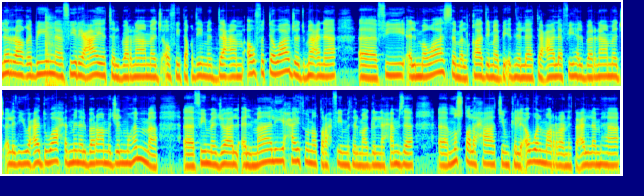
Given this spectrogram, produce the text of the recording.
للراغبين في رعاية البرنامج أو في تقديم الدعم أو في التواجد معنا في المواسم القادمة بإذن الله تعالى في البرنامج الذي يعد واحد من البرامج المهمة في مجال المالي حيث نطرح فيه مثل ما قلنا حمزة مصطلحات يمكن لأول مرة نتعلمها.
